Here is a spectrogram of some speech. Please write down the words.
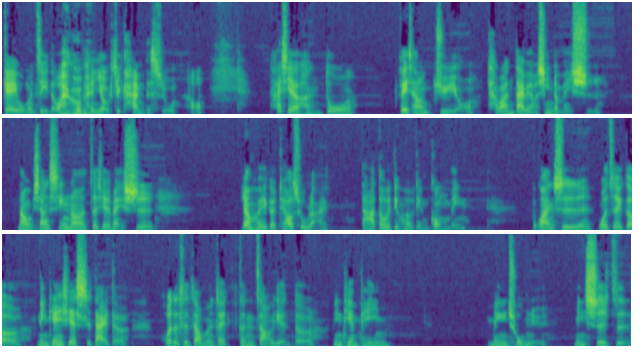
给我们自己的外国朋友去看的书。好。他写了很多非常具有台湾代表性的美食，那我相信呢，这些美食任何一个挑出来，大家都一定会有点共鸣。不管是我这个明天一些世代的，或者是在我们再更早一点的明天平、明处女、明狮子，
